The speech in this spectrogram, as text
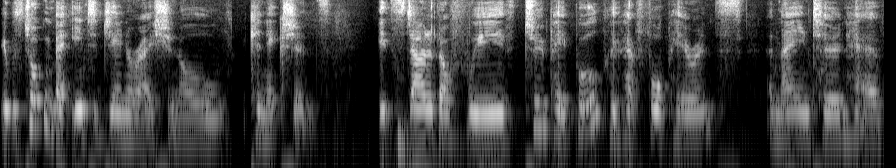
It was talking about intergenerational connections. It started off with two people who have four parents and they in turn have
